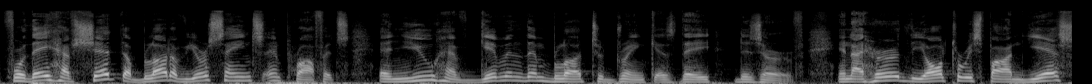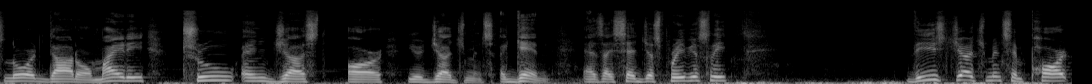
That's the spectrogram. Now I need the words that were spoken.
For they have shed the blood of your saints and prophets, and you have given them blood to drink as they deserve. And I heard the altar respond, Yes, Lord God Almighty, true and just are your judgments. Again, as I said just previously, these judgments in part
